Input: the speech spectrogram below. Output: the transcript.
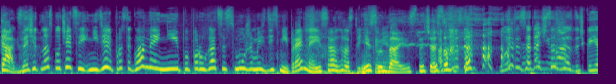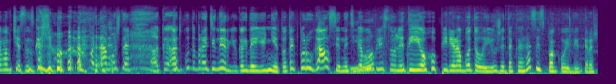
Так, значит, у нас получается неделя. Просто главное не по- поругаться с мужем и с детьми, правильно? И сразу с Если, родственниками. да, и с начальством. Ну, это задача со звездочкой, я вам честно скажу. Потому что а, откуда брать энергию, когда ее нет? Вот так поругался, на тебя выплеснули, ты ее хоп, переработала, и уже такая раз и спокойная, хорошо.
